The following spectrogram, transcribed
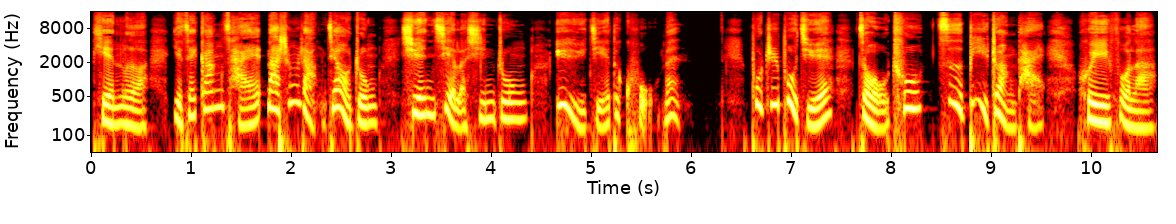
天乐也在刚才那声嚷叫中宣泄了心中郁结的苦闷。不知不觉走出自闭状态，恢复了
